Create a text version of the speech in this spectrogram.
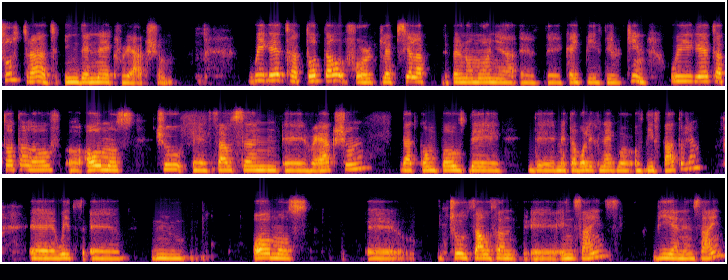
substrate in the next reaction. We get a total for Klebsiella pneumonia uh, KP13, we get a total of uh, almost 2,000 uh, reactions that compose the, the metabolic network of this pathogen with mm, almost 2,000 enzymes BN enzyme,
